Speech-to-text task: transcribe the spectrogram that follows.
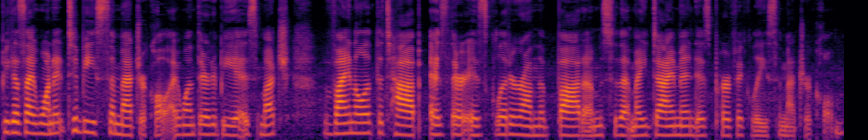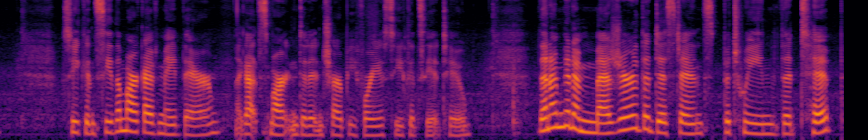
because I want it to be symmetrical. I want there to be as much vinyl at the top as there is glitter on the bottom so that my diamond is perfectly symmetrical. So you can see the mark I've made there. I got smart and did it in Sharpie for you so you could see it too. Then I'm going to measure the distance between the tip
